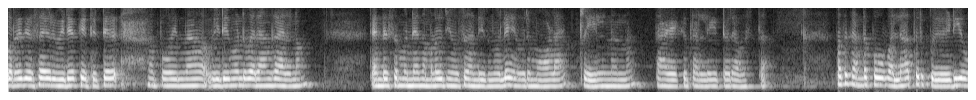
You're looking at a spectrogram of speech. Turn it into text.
കുറേ ദിവസമായി ഒരു വീഡിയോ കേട്ടിട്ട് അപ്പോൾ ഇന്ന് വീഡിയോ കൊണ്ട് വരാൻ കാരണം രണ്ട് ദിവസം മുന്നേ നമ്മളൊരു ന്യൂസ് കണ്ടിരുന്നു അല്ലേ? ഒരു മോളെ ട്രെയിനിൽ നിന്ന് താഴേക്ക് തള്ളിയിട്ടൊരവസ്ഥ അപ്പോൾ അത് കണ്ടപ്പോൾ വല്ലാത്തൊരു പേടിയോ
